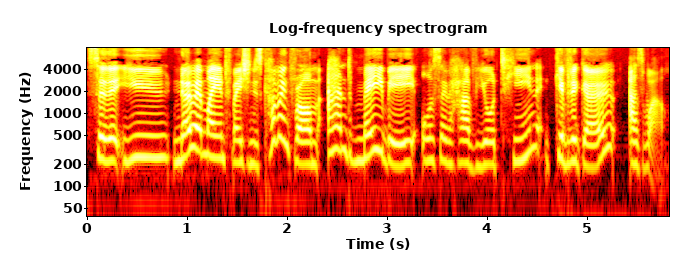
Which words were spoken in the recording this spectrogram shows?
so that you know where my information is coming from and maybe also have your teen give it a go as well.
